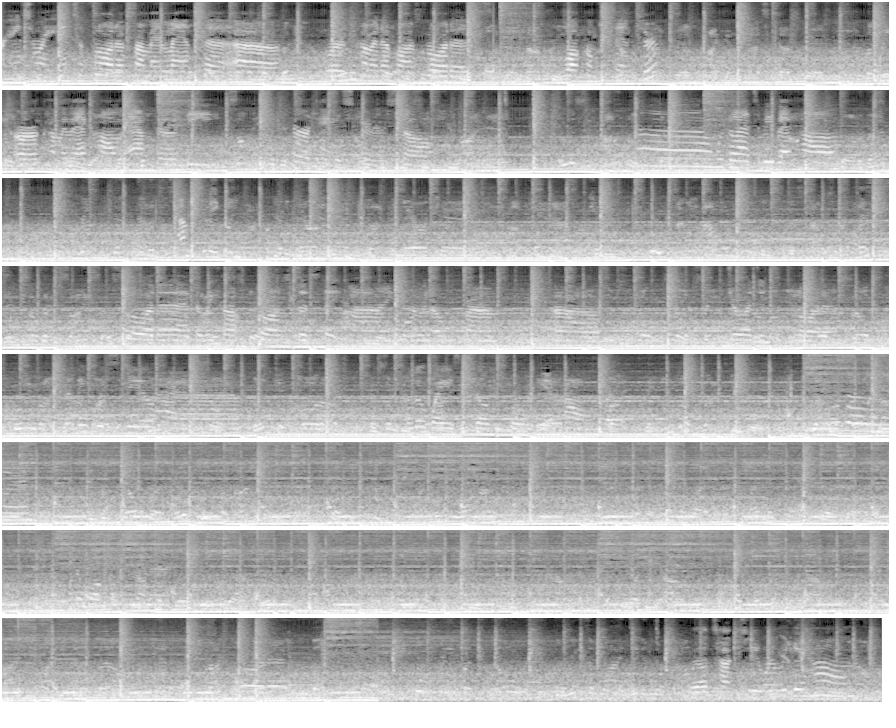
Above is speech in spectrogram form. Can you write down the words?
we're entering into Florida from Atlanta. Uh, we're coming up on Florida's Welcome Center. We are coming back home after the hurricane scare, so uh, we're glad to be back home. Ways to go before we get home, but We'll talk to you when we get home.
